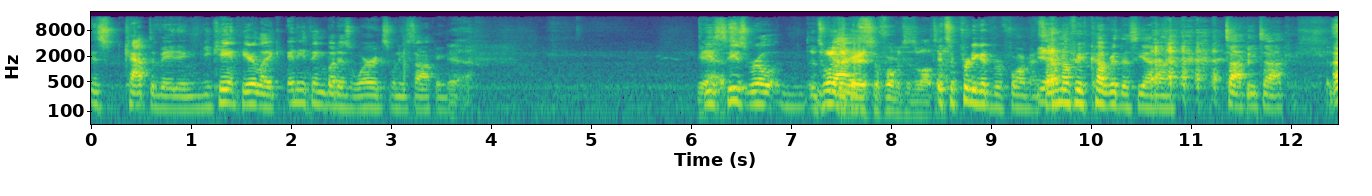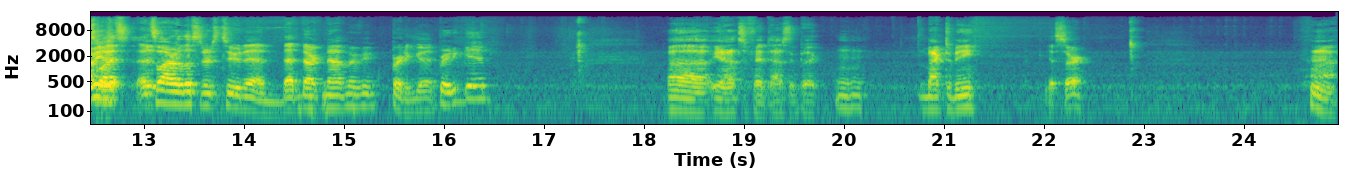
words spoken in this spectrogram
it's captivating. You can't hear like anything but his words when he's talking. Yeah. Yeah, he's he's real. it's one of the greatest performances of all time. It's a pretty good performance. I don't know if we've covered this yet on Talkie Talk. That's I mean, why, it's- that's why our listeners tune in. That Dark Knight movie, pretty good. pretty good. Uh, yeah, that's a fantastic pick. Mm-hmm. Back to me. Yes, sir. Huh.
